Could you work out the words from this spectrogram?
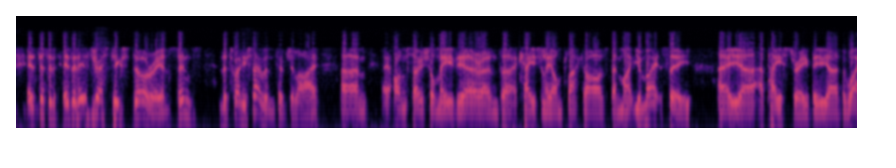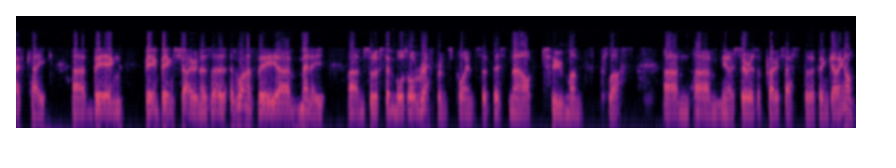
it's just an, it's an interesting story, and since the 27th of July, um, on social media and uh, occasionally on placards, there might you might see a, uh, a pastry, the uh, the wife cake, uh, being being being shown as as one of the uh, many um, sort of symbols or reference points of this now two month plus um, um, you know series of protests that have been going on.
